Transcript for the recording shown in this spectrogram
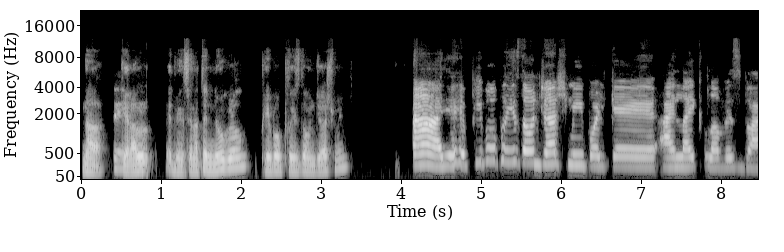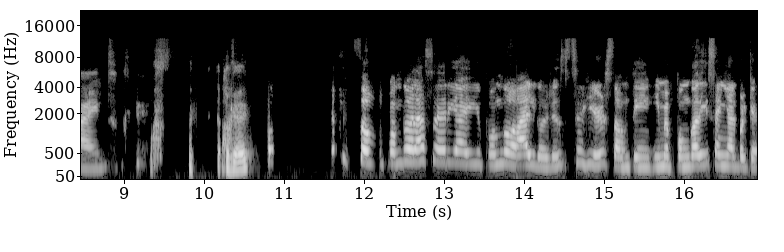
Nada, sí. que era, mencionaste New Girl, People Please Don't Judge Me. Ah, yeah, People Please Don't Judge Me porque I like Love is Blind. okay. So, pongo la serie y pongo algo just to hear something y me pongo a diseñar porque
